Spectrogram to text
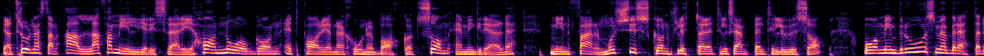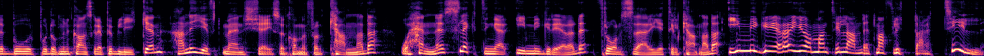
Jag tror nästan alla familjer i Sverige har någon ett par generationer bakåt som emigrerade. Min farmors syskon flyttade till exempel till USA. Och min bror som jag berättade bor på Dominikanska republiken. Han är gift med en tjej som kommer från Kanada och hennes släktingar immigrerade från Sverige till Kanada. Immigrerar gör man till landet man flyttar till.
